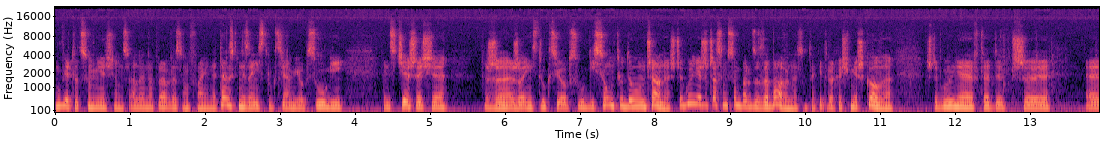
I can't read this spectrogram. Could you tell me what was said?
Mówię to co miesiąc, ale naprawdę są fajne. Tęsknię za instrukcjami obsługi, więc cieszę się, że, że instrukcje obsługi są tu dołączane. Szczególnie, że czasem są bardzo zabawne, są takie trochę śmieszkowe. Szczególnie wtedy przy e,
